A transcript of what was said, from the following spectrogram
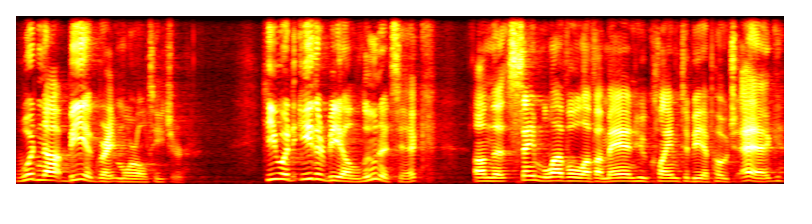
would not be a great moral teacher. He would either be a lunatic on the same level of a man who claimed to be a poached egg,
